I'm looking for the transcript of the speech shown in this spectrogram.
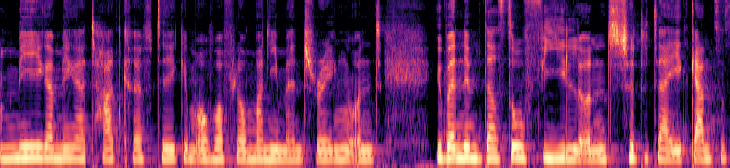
mega, mega tatkräftig im Overflow Money Mentoring und übernimmt da so viel und schüttet da ihr ganzes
